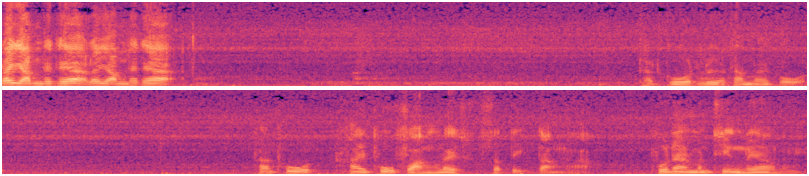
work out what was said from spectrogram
ระยำแท้ๆระยำแท้ๆ ท่านโกรธหรือท่านไม่โกรธท่านพูดให้ผู้ฟังได้สติต่างหากผู้นั้นมันทิ้งแล้วนี่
